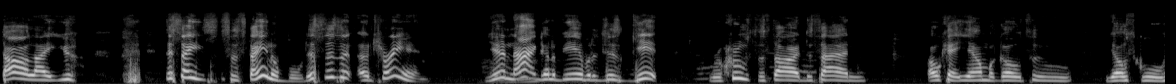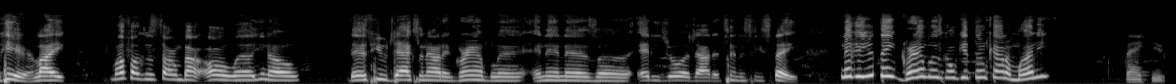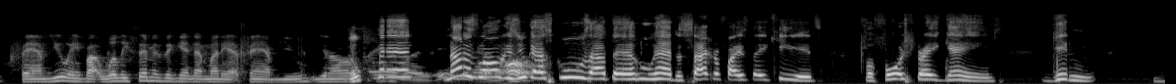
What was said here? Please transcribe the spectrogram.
dog, like you this ain't sustainable. This isn't a trend. You're not gonna be able to just get recruits to start deciding, okay, yeah, I'm gonna go to your school here. Like motherfuckers was talking about, oh well, you know, there's Hue Jackson out in Grambling, and then there's uh Eddie George out at Tennessee State. Nigga, you think Grambling's gonna get them kind of money? Thank you. FAMU ain't about Willie Simmons and getting that money at FAMU. You you know, what Nope. I'm? Man, Like, Not as long as you got schools out there who had to sacrifice their kids for four straight games, getting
